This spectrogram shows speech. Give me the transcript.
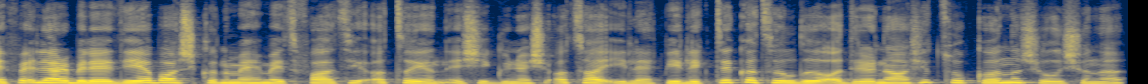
Efeler Belediye Başkanı Mehmet Fatih Atay'ın eşi Güneş Atay ile birlikte katıldığı Adile Naşit Sokağı'nın açılışını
